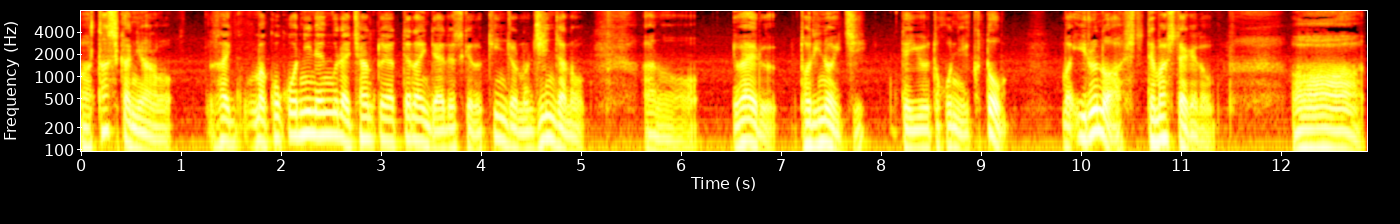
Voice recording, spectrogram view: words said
まあ確かにあの、最まあここ2年ぐらいちゃんとやってないんであれですけど、近所の神社の、あの、いわゆる鳥の市っていうとこに行くと、まあいるのは知ってましたけど、ああ、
